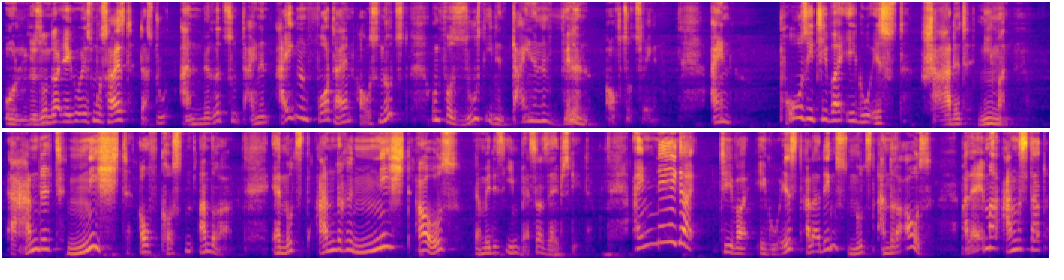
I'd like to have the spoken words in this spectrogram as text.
Ungesunder Egoismus heißt, dass du andere zu deinen eigenen Vorteilen ausnutzt und versuchst, ihnen deinen Willen aufzuzwingen. Ein positiver Egoist schadet niemanden. Er handelt nicht auf Kosten anderer. Er nutzt andere nicht aus, damit es ihm besser selbst geht. Ein negativer Egoist allerdings nutzt andere aus, weil er immer Angst hat,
